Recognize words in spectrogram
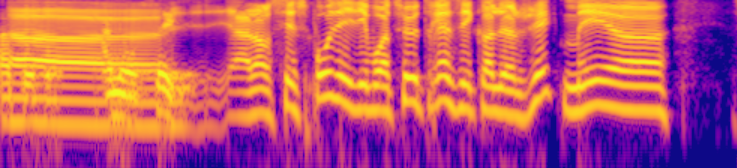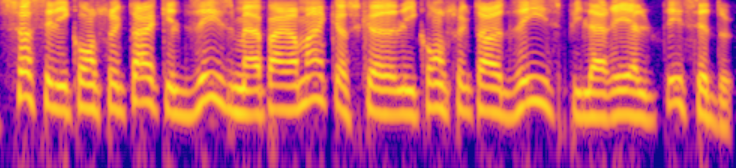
À peu près. Annoncé. alors, c'est supposé des voitures très écologiques, mais ça, c'est les constructeurs qui le disent, mais apparemment que ce que les constructeurs disent puis la réalité, c'est deux.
